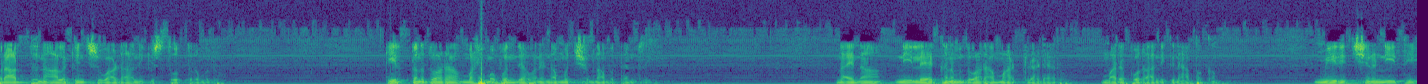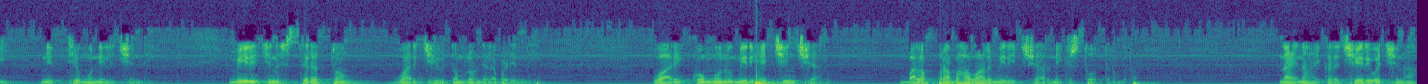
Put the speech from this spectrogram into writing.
ప్రార్థన ఆలకించువాడానికి స్తోత్రములు. కీర్తన ద్వారా మహిమ పొందావని నమ్ముచున్నాము తండ్రి. నాయనా నీ లేఖనం ద్వారా మాట్లాడారు మరపురాని జ్ఞాపకం. మీరిచ్చిన నీతి నిత్యము నిలిచింది. మీరిచ్చిన స్థిరత్వం వారి జీవితంలో నిలబడింది. వారి కొమ్మును మీరు హెచ్చించారు. బల ప్రభావాలు మీరు ఇచ్చారు నీకు స్తోత్రములు. నాయన ఇక్కడ చేరి వచ్చిన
